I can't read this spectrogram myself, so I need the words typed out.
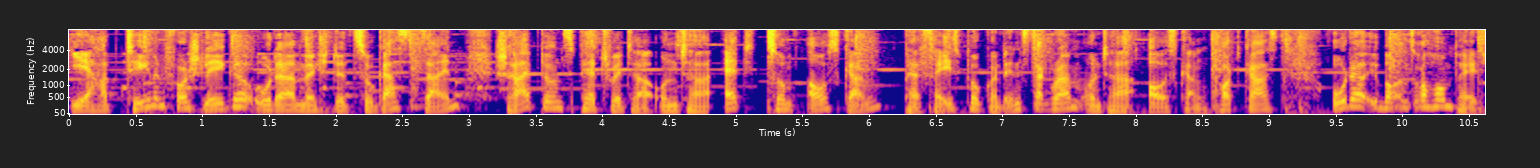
Ihr habt Themenvorschläge oder möchtet zu Gast sein? Schreibt uns per Twitter unter zum Ausgang, per Facebook und Instagram unter Ausgang Podcast oder über unsere Homepage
